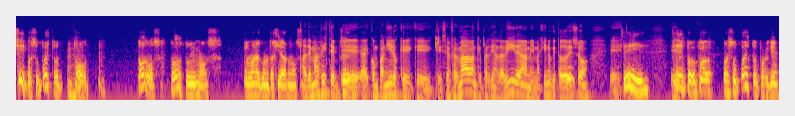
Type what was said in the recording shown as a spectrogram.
Sí, por supuesto, todos, todos tuvimos temor a contagiarnos. Además, viste eh, compañeros que, que, que, se enfermaban, que perdían la vida, me imagino que todo eso... Este, sí Sí, por, supuesto, porque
